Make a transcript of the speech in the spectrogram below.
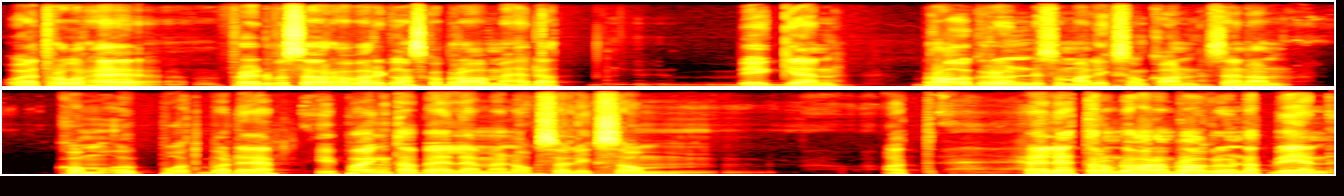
Och jag tror här Fred Vassör har varit ganska bra med att bygga en bra grund som man liksom kan sedan komma uppåt både i poängtabellen men också liksom att det är lättare om du har en bra grund att bli en,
